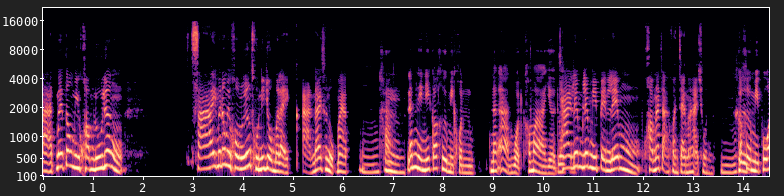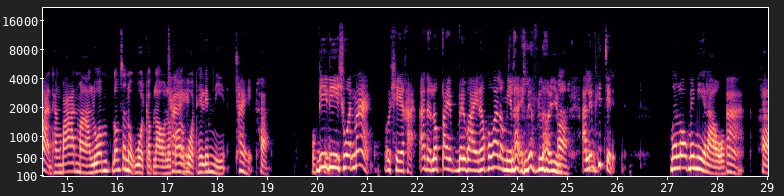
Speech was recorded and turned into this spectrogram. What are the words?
าสตร์ ไม่ต้องมีความรู้เรื่องซ้ายไม่ต้องมีความรู้เรื่องทุนนิยมอะไร อ่านได้สนุกมาก อืมค่ะอืมเล่มนี้นี่ก็คือมีคนนักอ่านโหวตเข้ามาเยอะด้วย ใช่เล่มเล่มนี้เป็นเล่มความน่าจะอ่านขวัญใจมหาชนอืมคือก็คือมีผู้อ่านทางบ้านมาร่วมร่วมสนุกโหวตกับเรา แล้วก็ใช่โหวตให้เล่มนี้ ใช่ค่ะโอเค ดีดีชวนมาก โอเคค่ะ อะเดี๋ยวเราไปไวๆนะเพราะว่าเรามีหลายเล่มรออยู่อะอะเล่มที่เจ็ดเมื่อโลกไม่มีเรา อ่าค่ะ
